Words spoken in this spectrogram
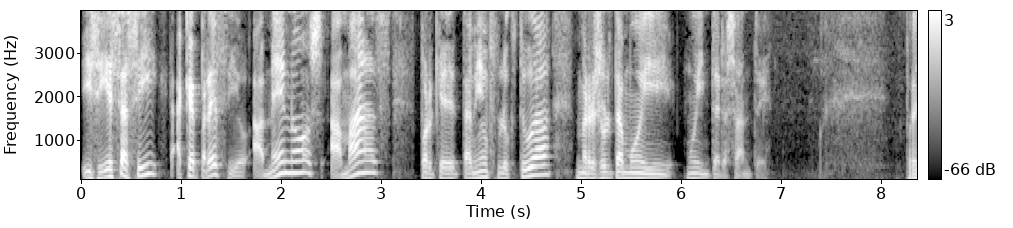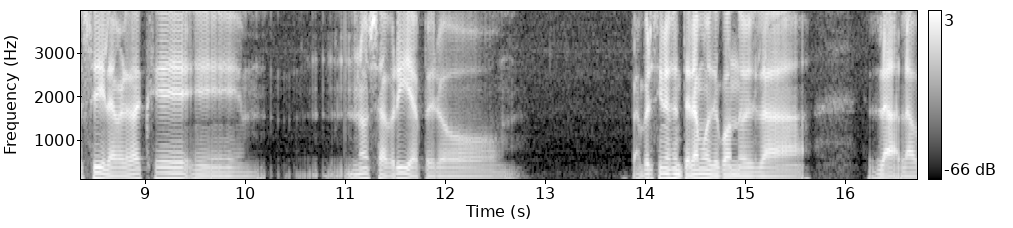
Y si es así, ¿a qué precio? ¿A menos? ¿A más? Porque también fluctúa. Me resulta muy, muy interesante. Pues sí, la verdad es que eh, no sabría, pero a ver si nos enteramos de cuándo es la la la,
